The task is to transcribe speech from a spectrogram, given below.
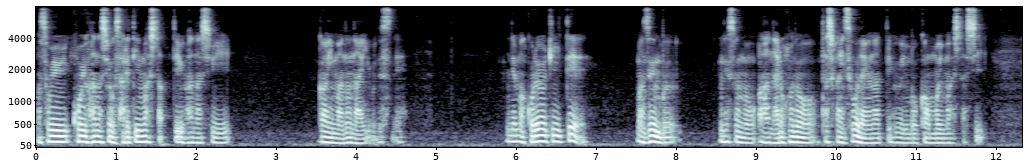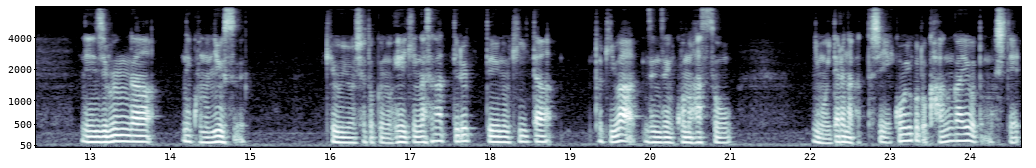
あ、そういうこういう話をされていましたっていう話が今の内容ですね。でまあこれを聞いて、まあ、全部ねそのああなるほど確かにそうだよなっていうふうに僕は思いましたしで自分が、ね、このニュース給与所得の平均が下がってるっていうのを聞いた時は全然この発想にも至らなかったしこういうことを考えようともして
